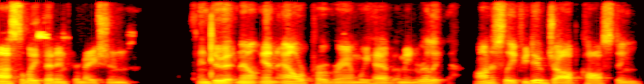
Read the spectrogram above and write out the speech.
isolate that information and do it. Now in our program we have i mean really honestly if you do job costing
